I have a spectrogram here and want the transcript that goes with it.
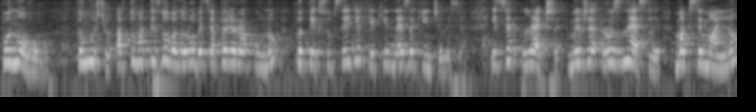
по-новому. Тому що автоматизовано робиться перерахунок по тих субсидіях, які не закінчилися. І це легше. Ми вже рознесли максимально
